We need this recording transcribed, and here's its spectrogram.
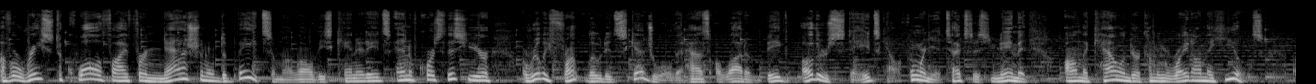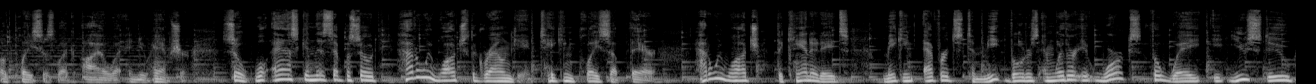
of a race to qualify for national debates among all these candidates, and of course, this year, a really front loaded schedule that has a lot of big other states, California, Texas, you name it, on the calendar coming right on the heels of places like Iowa and New Hampshire. So we'll ask in this episode how do we watch the ground game taking place up there? How do we watch the candidates making efforts to meet voters and whether it works the way it used to,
